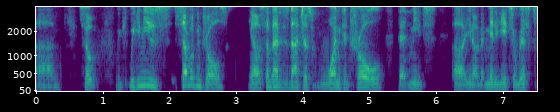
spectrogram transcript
Um, so we, we can use several controls. You know, sometimes it's not just one control that meets, uh, you know, that mitigates a risk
